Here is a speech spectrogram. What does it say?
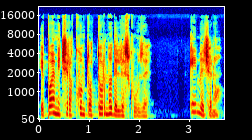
e poi mi ci racconto attorno delle scuse. E invece no.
